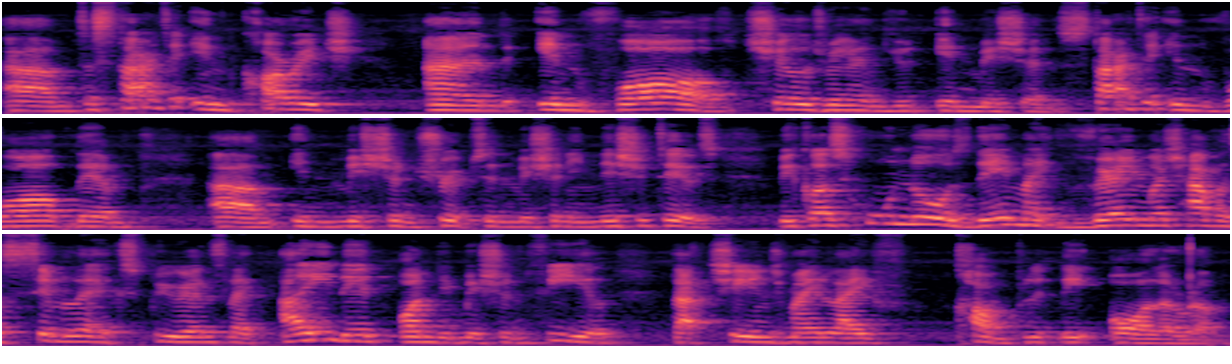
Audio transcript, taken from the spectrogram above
um, to start to encourage and involve children and youth in missions. Start to involve them um, in mission trips, in mission initiatives, because who knows, they might very much have a similar experience like I did on the mission field that changed my life completely all around.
